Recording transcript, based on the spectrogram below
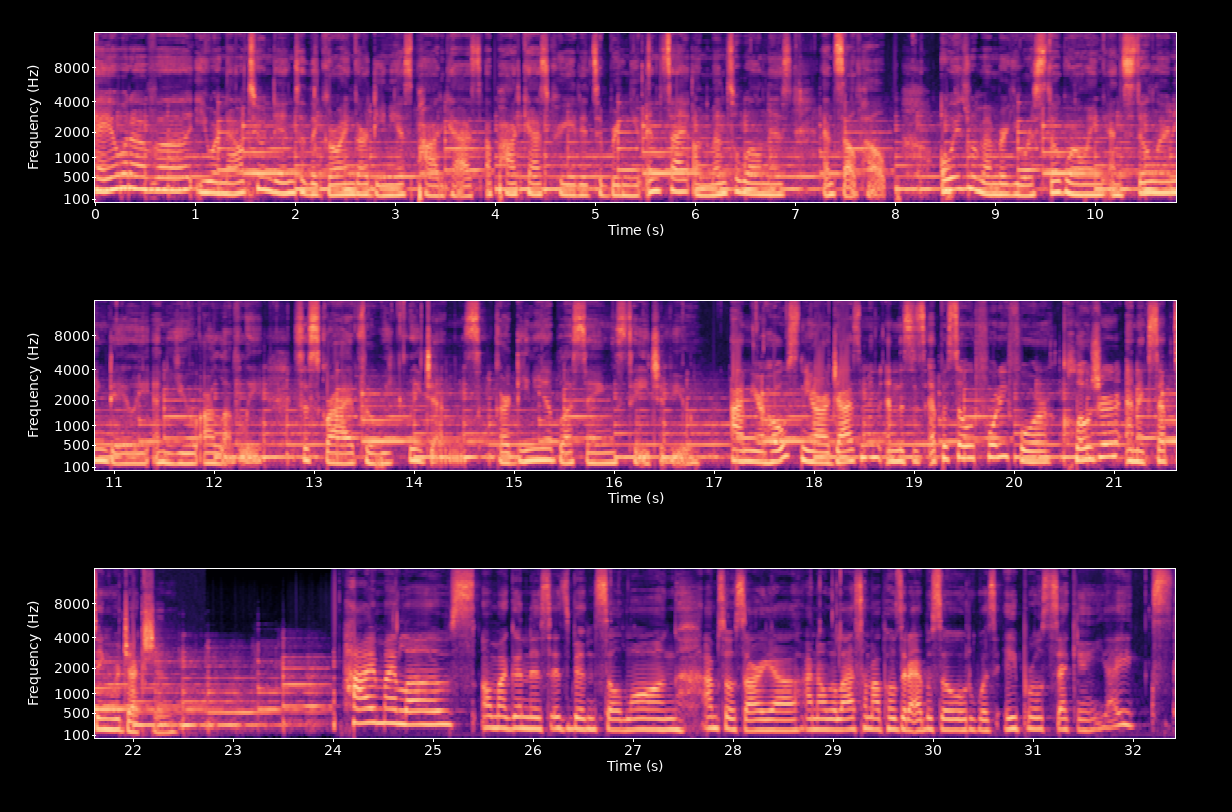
Hey, whatever. Uh, you are now tuned in to the Growing Gardenias podcast, a podcast created to bring you insight on mental wellness and self help. Always remember you are still growing and still learning daily, and you are lovely. Subscribe for weekly gems. Gardenia blessings to each of you. I'm your host, Niara Jasmine, and this is episode 44 Closure and Accepting Rejection. Hi, my loves. Oh my goodness, it's been so long. I'm so sorry, y'all. I know the last time I posted an episode was April 2nd. Yikes.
